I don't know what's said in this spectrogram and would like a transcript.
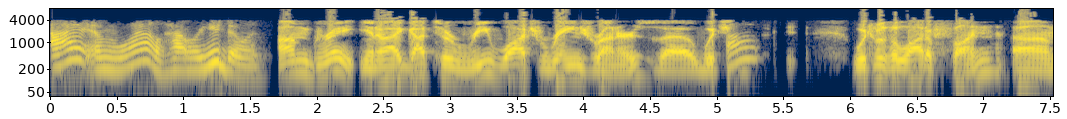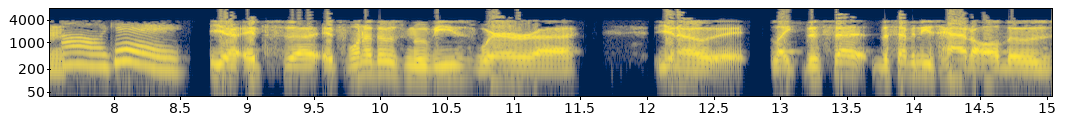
I am well. How are you doing? I'm great. You know, I got to rewatch Range Runners, uh, which Oh, which was a lot of fun. Um, oh yay. yeah, it's uh, it's one of those movies where uh, you know, like the se- the 70s had all those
